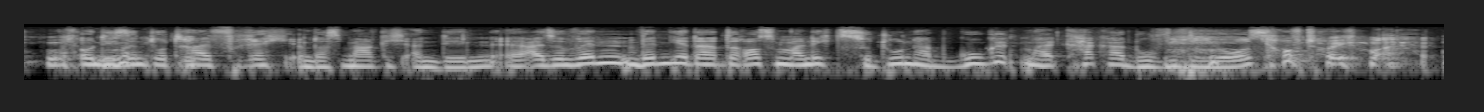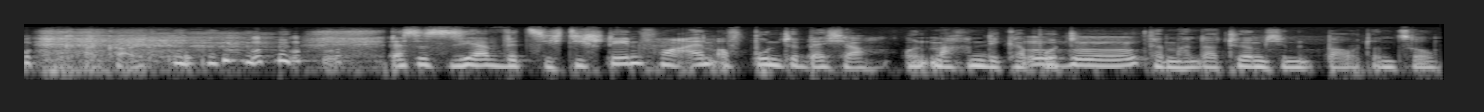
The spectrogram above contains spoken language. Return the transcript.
Und die sind total frech und das mag ich an denen. Äh, also wenn wenn ihr da draußen mal nichts zu tun habt, googelt mal Kakadu-Videos. Kauft euch mal. das ist sehr witzig. Die stehen vor allem auf bunte Becher und machen die kaputt, mhm. wenn man da Türmchen mitbaut und so.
